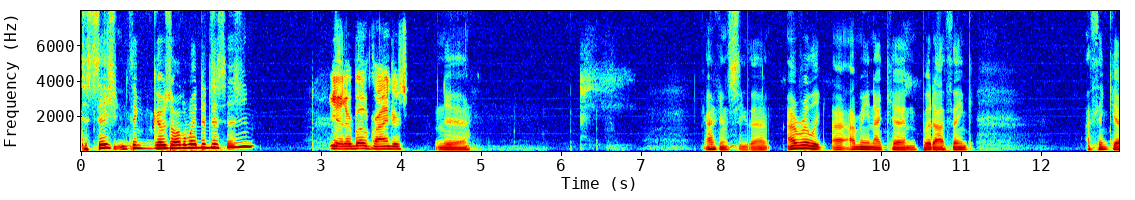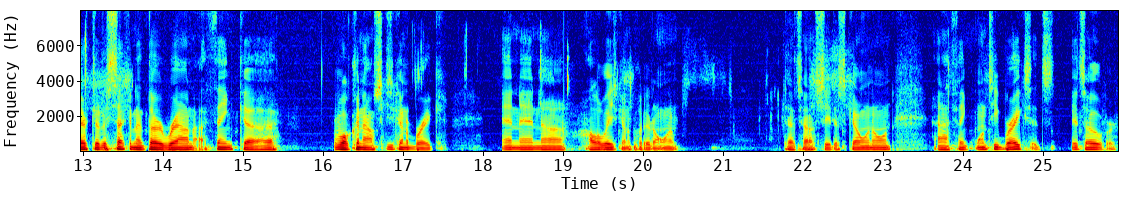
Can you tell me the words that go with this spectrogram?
Decision. You think it goes all the way to decision? Yeah, they're both grinders. Yeah. I can see that. I really I, I mean I can, but I think I think after the second and third round, I think uh Volkanovski's gonna break. And then uh Holloway's gonna put it on him. That's how I see this going on. And I think once he breaks it's it's over.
